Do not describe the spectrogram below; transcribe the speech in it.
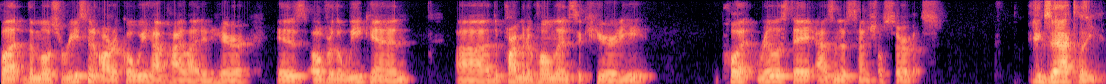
But the most recent article we have highlighted here is over the weekend, uh, Department of Homeland Security put real estate as an essential service. Exactly.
